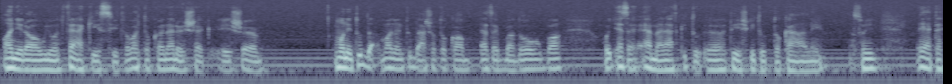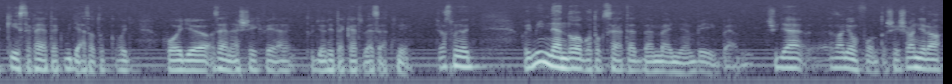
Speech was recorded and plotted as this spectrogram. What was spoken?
annyira úgymond felkészítve, vagytok olyan erősek, és van egy, tudá, tudásotok a, ezekben a dolgokban, hogy ezek emellett ki, ti is ki tudtok állni. Azt mondja, hogy legyetek készek, legyetek vigyázzatok, hogy, hogy az ellenség félre tudjon titeket vezetni. És azt mondja, hogy, hogy minden dolgotok szeretetben menjen végbe. És ugye ez nagyon fontos, és annyira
